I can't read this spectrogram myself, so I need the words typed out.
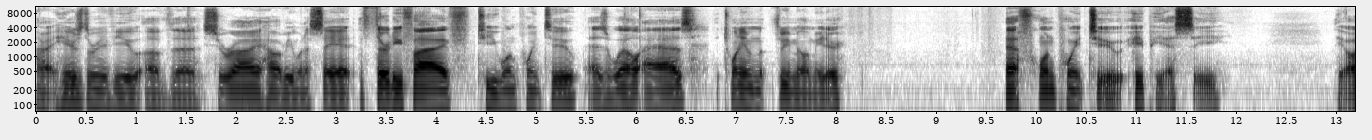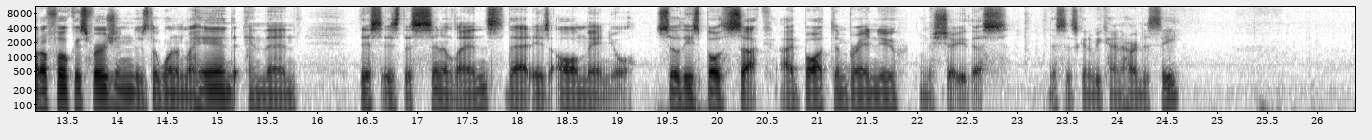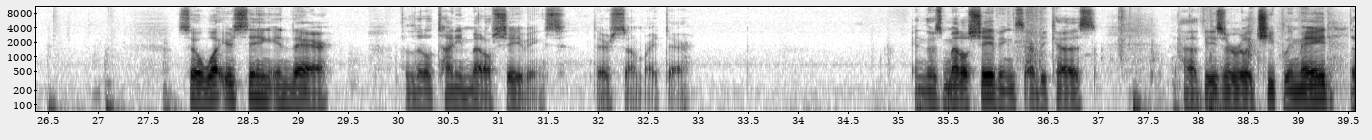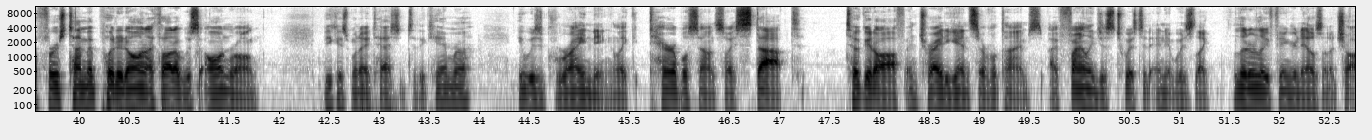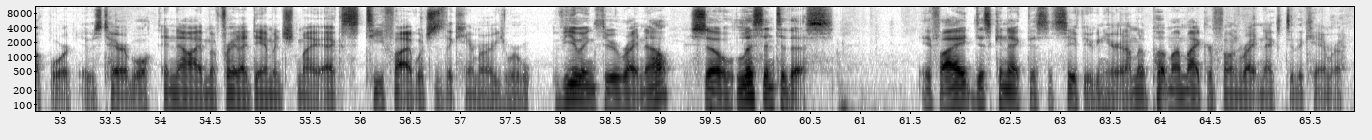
All right, here's the review of the Surai, however you want to say it, the 35 T1.2, as well as the 23 millimeter f1.2 APS-C. The autofocus version is the one in my hand, and then this is the Cine lens that is all manual. So these both suck. I bought them brand new. Let me show you this. This is going to be kind of hard to see. So what you're seeing in there the little tiny metal shavings. There's some right there. And those metal shavings are because uh, these are really cheaply made. The first time I put it on, I thought I was on wrong because when I attached it to the camera, it was grinding, like terrible sound. So I stopped, took it off, and tried again several times. I finally just twisted, and it was like literally fingernails on a chalkboard. It was terrible. And now I'm afraid I damaged my X-T5, which is the camera you were viewing through right now. So listen to this. If I disconnect this, let's see if you can hear it. I'm going to put my microphone right next to the camera.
